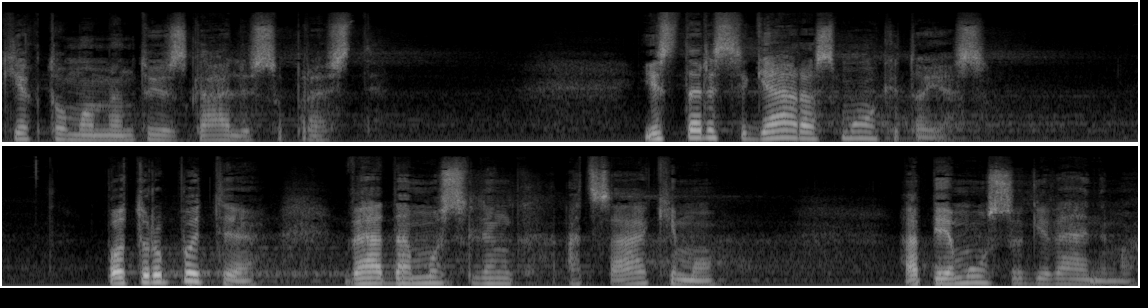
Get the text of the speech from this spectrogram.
kiek tuo momentu jis gali suprasti. Jis tarsi geras mokytojas. Po truputį veda mus link atsakymų apie mūsų gyvenimą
